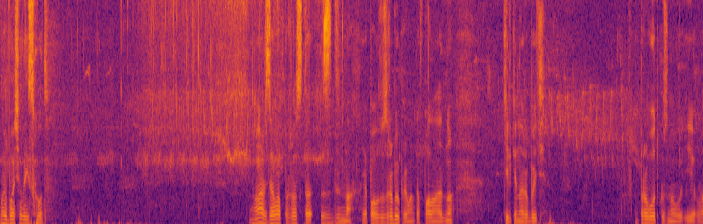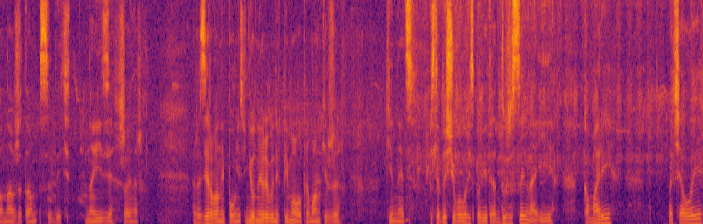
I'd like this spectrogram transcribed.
Ви бачили ісход. Вона взяла просто з дна. Я паузу зробив, приманка впала на дно, тільки не робить проводку знову і вона вже там сидить на ізі шайнер. Розірваний повністю. Ні одної риби не впіймав, а приманки вже кінець. Після дощу вологість повітря дуже сильна і комарі почали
